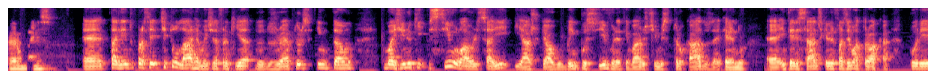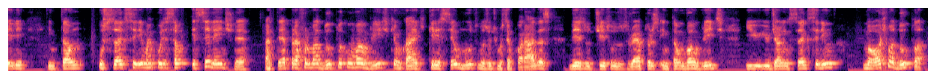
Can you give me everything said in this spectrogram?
Era um Bynes é, talento para ser titular realmente da franquia do, dos Raptors. Então, imagino que se o Lowry sair, e acho que é algo bem possível, né? Tem vários times trocados, né? Querendo, é, interessados, querendo fazer uma troca por ele. Então, o Suggs seria uma reposição excelente, né? Até para formar dupla com o Van Vliet, que é um cara que cresceu muito nas últimas temporadas, desde o título dos Raptors. Então, Van Vliet e, e o Jalen Suggs seriam uma ótima dupla.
